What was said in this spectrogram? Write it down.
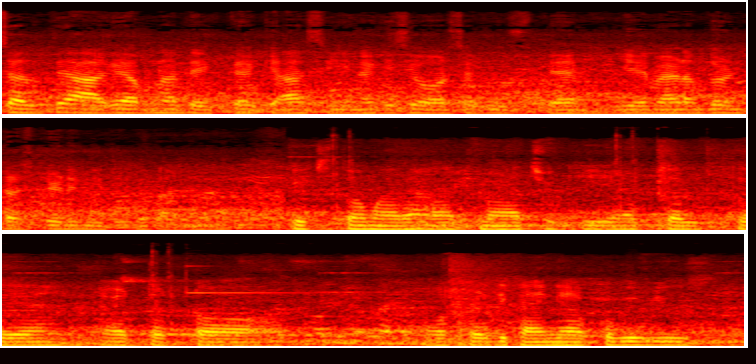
चलते आगे अपना, देखते हैं क्या सीन है। किसी और से पूछते हैं। ये मैडम तो इंटरेस्टेड ही नहीं थी बताने में। पिच तो हमारे हाथ में आ चुकी है। चलते हैं एट द टॉप और फिर दिखाएँगे आपको भी व्यूज़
